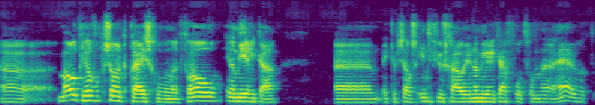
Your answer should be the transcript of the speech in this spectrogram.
Eh, maar ook heel veel persoonlijke prijzen gewonnen. Vooral in Amerika. Ehm, ik heb zelfs interviews gehouden in Amerika, bijvoorbeeld van eh, hè, wat,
